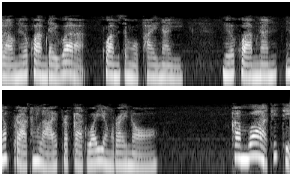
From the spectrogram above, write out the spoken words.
กล่าวเนื้อความใดว่า ความสงบภายใน เนื้อความนั้นนักปราทั้งหลายประกาศไว้อย่างไรหนอคำว่าทิฏฐิ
